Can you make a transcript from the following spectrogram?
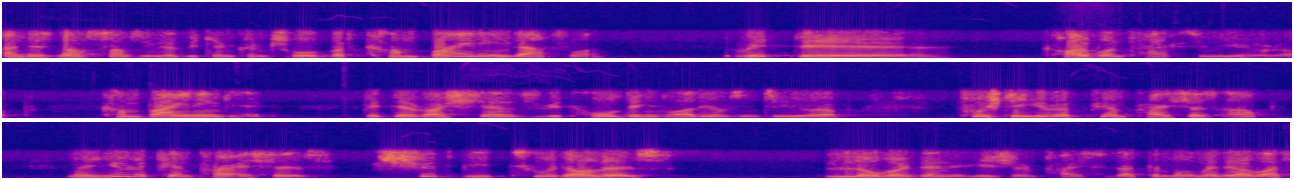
and it's not something that we can control. But combining that one with the carbon tax in Europe, combining it with the Russians withholding volumes into Europe, push the European prices up. Now, European prices should be two dollars lower than the Asian prices. At the moment, they're about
